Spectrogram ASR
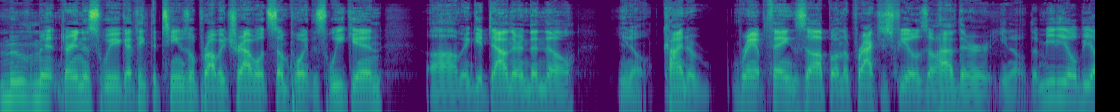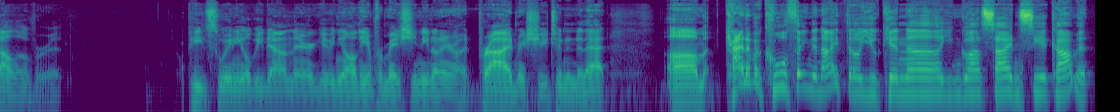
movement during this week. I think the teams will probably travel at some point this weekend um, and get down there, and then they'll, you know, kind of ramp things up on the practice fields. They'll have their, you know, the media will be all over it. Pete Sweeney will be down there giving you all the information you need on Arrowhead Pride. Make sure you tune into that. Um, kind of a cool thing tonight, though. You can uh, you can go outside and see a comet.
